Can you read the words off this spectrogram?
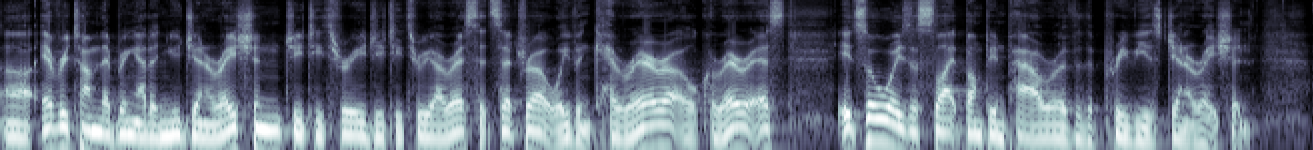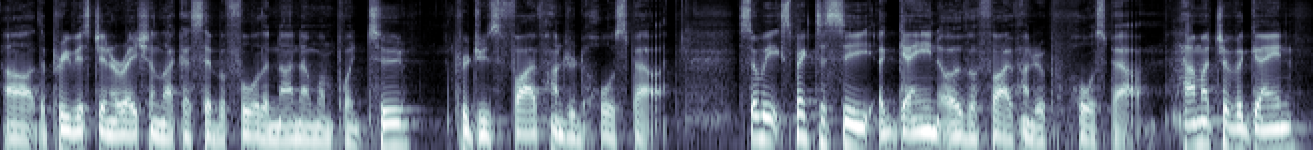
uh, every time they bring out a new generation, GT3, GT3 RS, etc., or even Carrera or Carrera S. It's always a slight bump in power over the previous generation. Uh, the previous generation, like I said before, the 991.2 produced 500 horsepower. So we expect to see a gain over 500 horsepower. How much of a gain?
